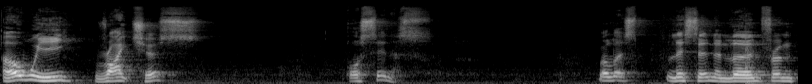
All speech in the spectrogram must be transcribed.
Are we righteous or sinners? Well, let's listen and learn from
